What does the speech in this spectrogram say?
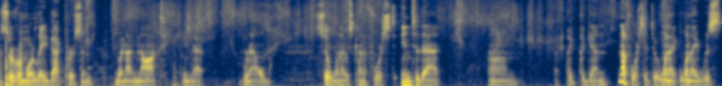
a sort of a more laid back person when I'm not in that realm. So when I was kind of forced into that, um, I, again, not forced into it. When I when I was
